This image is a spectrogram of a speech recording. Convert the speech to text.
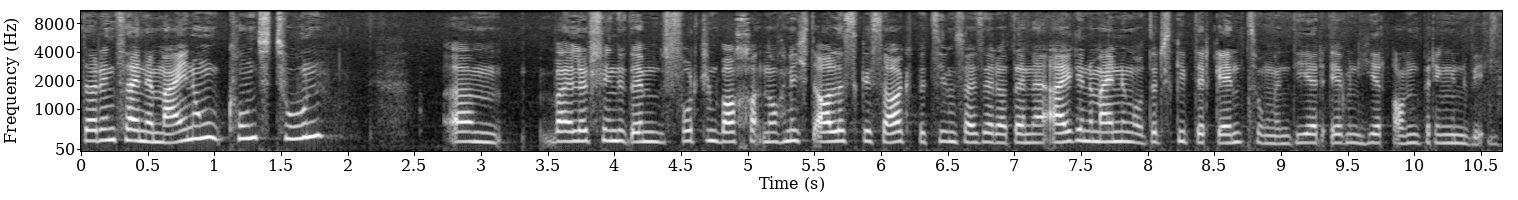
darin seine Meinung kundtun, ähm, weil er findet, eben Furtenbach hat noch nicht alles gesagt, beziehungsweise er hat eine eigene Meinung oder es gibt Ergänzungen, die er eben hier anbringen will.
